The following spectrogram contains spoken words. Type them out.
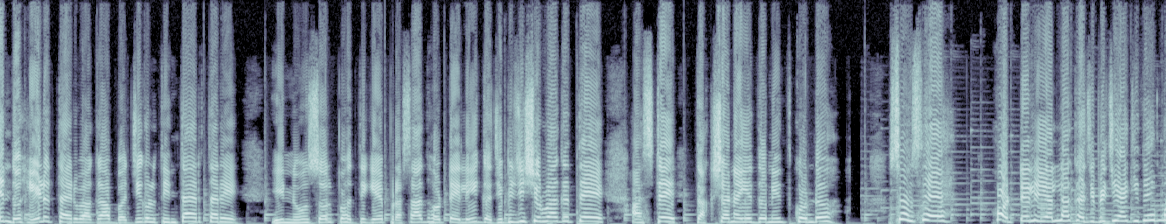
ಎಂದು ಹೇಳುತ್ತಾ ಇರುವಾಗ ಬಜ್ಜಿಗಳು ತಿಂತಾ ಇರ್ತಾರೆ. ಇನ್ನು ಸ್ವಲ್ಪ ಹೊತ್ತಿಗೆ ಪ್ರಸಾದ್ ಹೊಟ್ಟೆಯಲ್ಲಿ ಗಜಿಬಿಜಿ ಶುರುವಾಗುತ್ತೆ. ಅಷ್ಟೇ ತಕ್ಷಣ ಎದ್ದು ನಿಂತ್ಕೊಂಡು, ಸೊಸೆ ಹೊಟ್ಟೆಲಿ ಎಲ್ಲ ಗಜಿಬಿಜಿ ಆಗಿದೆ ಅಮ್ಮ.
